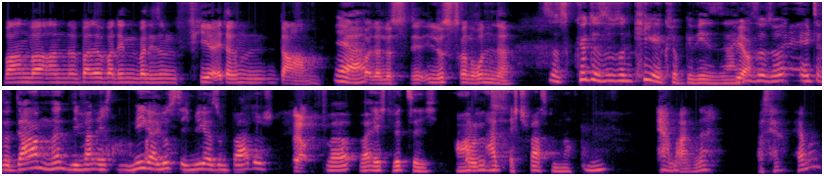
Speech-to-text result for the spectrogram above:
waren wir an, bei, bei, den, bei diesen vier älteren Damen Ja. bei der Lust, illustren Runde. Das könnte so, so ein Kegelclub gewesen sein. Ja. So, so ältere Damen, ne? die waren echt mega lustig, mega sympathisch. Ja. War, war echt witzig. Hat, hat echt Spaß gemacht. Mhm. Hermann, ne? Was, Her Hermann?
